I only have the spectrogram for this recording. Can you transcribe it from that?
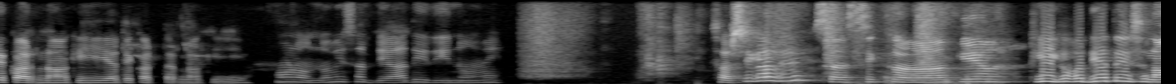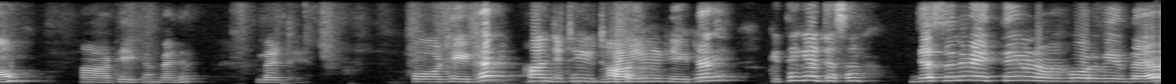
ਵੀ ਕਰਨਾ ਕੀ ਆ ਤੇ ਕਰਨਾ ਕੀ ਆ। ਹੁਣ ਉਹਨੂੰ ਵੀ ਸੱਦਿਆ ਦੀਦੀ ਨੂੰ ਵੀ। ਸਤਿ ਸ਼੍ਰੀ ਅਕਾਲ ਜੀ ਸਤਿ ਸ਼੍ਰੀ ਅਕਾਲ ਕੀ ਹਾਲ? ਠੀਕ ਵਧੀਆ ਤੁਸੀਂ ਸੁਣਾਓ? ਹਾਂ ਠੀਕ ਆ ਬਹਿ ਜਾ ਬੈਠੇ। ਹੋਰ ਠੀਕ ਠਾਕ? ਹਾਂਜੀ ਠੀਕ ਠਾਕ। ਮੰਮੀ ਹੁਣੀ ਠੀਕ ਠਾਕ? ਕਿੱਥੇ ਗਿਆ ਜਸਨ? ਜਸਨ ਵੀ ਇੱਥੇ ਹੀ ਹੋਣਾ ਵਾ ਹੋਰ ਵੀਰ ਦਾ ਹੈ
